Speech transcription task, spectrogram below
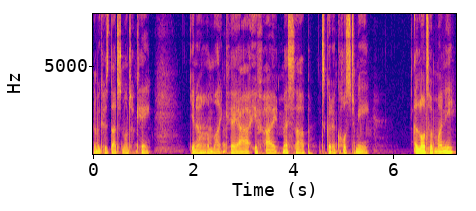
No, because that's not okay. You know, I'm like, yeah, if I mess up, it's going to cost me a lot of money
